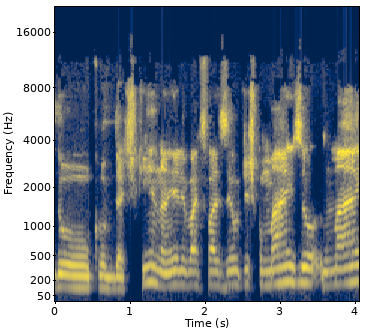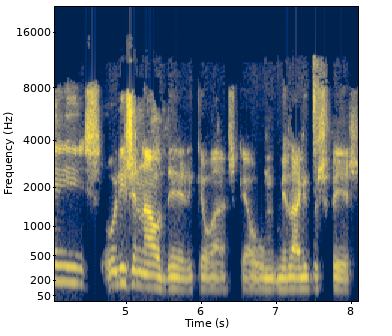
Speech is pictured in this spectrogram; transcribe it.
do Clube da Esquina, ele vai fazer o disco mais, mais original dele, que eu acho, que é o Milagre dos Peixes.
